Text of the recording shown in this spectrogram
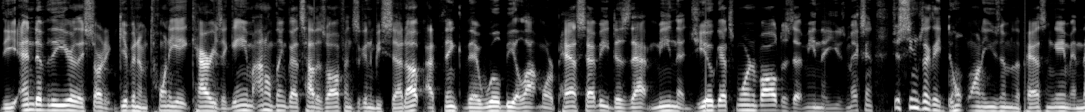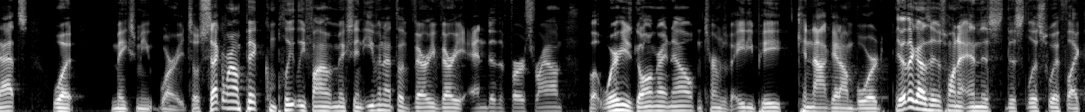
The end of the year they started giving him 28 carries a game. I don't think that's how this offense is going to be set up. I think there will be a lot more pass heavy. Does that mean that Gio gets more involved? Does that mean they use Mixon? Just seems like they don't want to use him in the passing game, and that's what makes me worried. So second round pick, completely fine with Mixon, even at the very, very end of the first round. But where he's going right now in terms of ADP, cannot get on board. The other guys I just want to end this this list with, like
